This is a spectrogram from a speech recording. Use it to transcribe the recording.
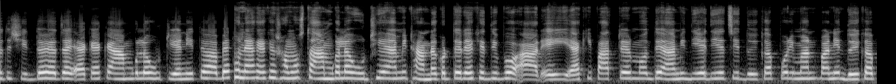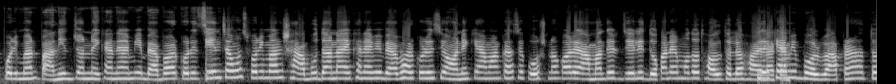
যদি সিদ্ধ হয়ে যায়, এক একে আমগুলো উঠিয়ে নিতে হবে। এখন এক একে সমস্ত আমগুলো উঠিয়ে আমি ঠান্ডা করতে রেখে দিব আর এই একই পাত্রের মধ্যে আমি দিয়ে দিয়েছি দুই কাপ পরিমাণ পানি দুই কাপ পরিমাণ পানির জন্য এখানে আমি ব্যবহার করেছি তিন চামচ পরিমাণ সাবুদানা এখানে আমি ব্যবহার করেছি। অনেকে আমার কাছে প্রশ্ন করে আমাদের জেলি দোকানের মতো থলথলে হয় না আমি বলব আপনারা তো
